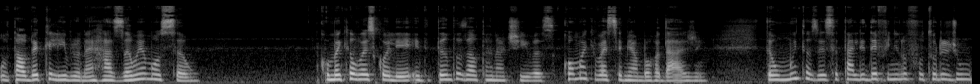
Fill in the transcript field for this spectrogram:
o tal do equilíbrio, né? Razão e emoção. Como é que eu vou escolher entre tantas alternativas? Como é que vai ser minha abordagem? Então, muitas vezes você está ali definindo o futuro de, um,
